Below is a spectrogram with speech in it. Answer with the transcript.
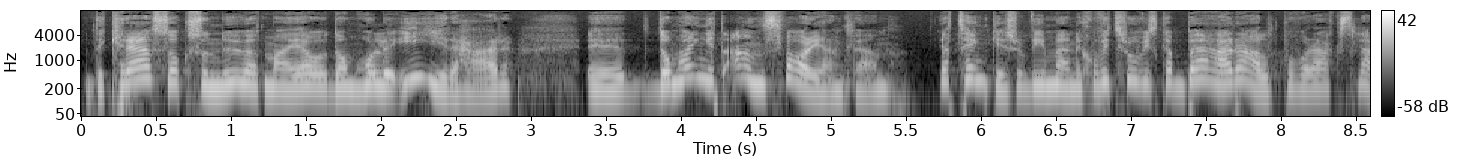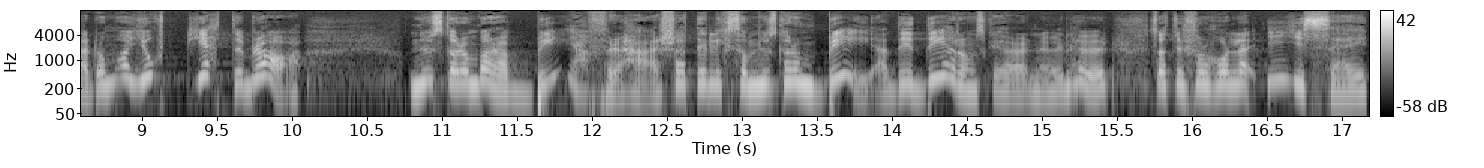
Det krävs också nu att Maja och de håller i det här. Eh, de har inget ansvar egentligen. Jag tänker så vi människor, vi tror vi ska bära allt på våra axlar. De har gjort jättebra. Nu ska de bara be för det här. Så att det liksom, nu ska de be. Det är det de ska göra nu, eller hur? Så att det får hålla i sig.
